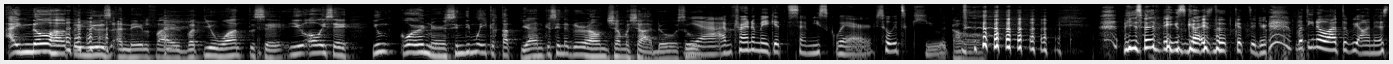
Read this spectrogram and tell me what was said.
I know how to use a nail file, but you want to say, you always say, yung corners, hindi mo ikakat yan kasi nag-round siya masyado. So, yeah, I'm trying to make it semi-square. So, it's cute. oo. These are things guys don't consider. But you know what, to be honest,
